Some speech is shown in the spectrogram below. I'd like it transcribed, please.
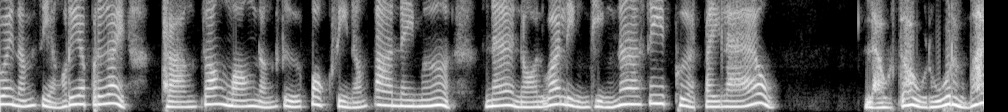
ด้วยน้ำเสียงเรียบเรื่อยพลางจ้องมองหนังสือปกสีน้ำตาลในมือ แน่นอนว่าหลิงผิงหน้าซีดเผือดไปแล้ว แล้วเจ้ารู้หรือไม่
